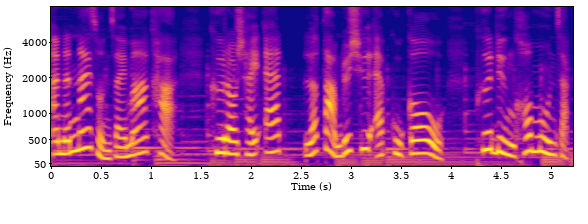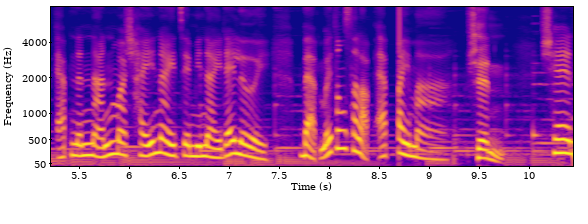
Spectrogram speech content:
อันนั้นน่าสนใจมากค่ะ คือเราใช้แอด แล้วตามด้วยชื่อแอป Google เพื่อดึงข้อมูลจากแอปนั้นๆ มาใช้ใน Gemini ได้เลย แบบไม่ต้องสลับแอปไปมา เช่น เช่น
